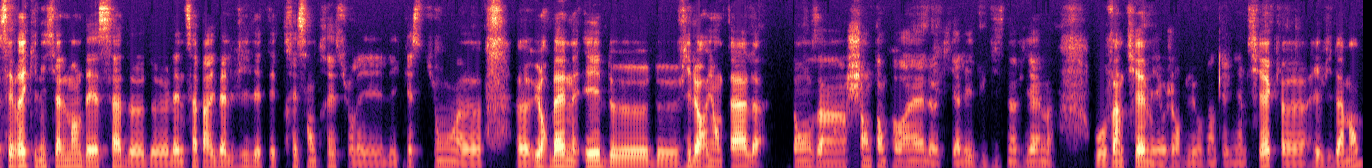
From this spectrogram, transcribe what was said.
C'est vrai qu'initialement, le DSA de l'ENSA Paris-Belleville était très centré sur les questions, urbaines et de ville orientale dans un champ temporel qui allait du 19e au 20e et aujourd'hui au 21e siècle, évidemment.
